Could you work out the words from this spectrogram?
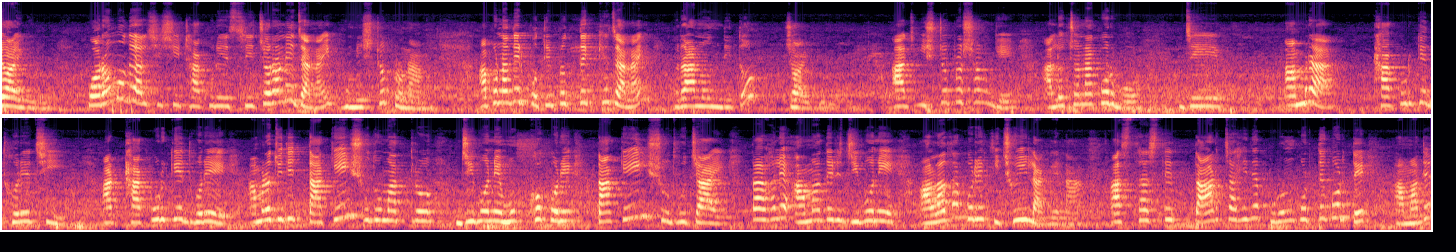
জয়গুরু। পরমদয়াল শিশি ঠাকুরের শ্রীচরণে জানাই ভূমিষ্ঠ প্রণাম। আপনাদের প্রতি প্রত্যেককে জানাই রানন্দিত জয়গুরু। আজ ইষ্ট প্রসঙ্গে আলোচনা করব যে আমরা ঠাকুরকে ধরেছি। আর ঠাকুরকে ধরে আমরা যদি তাকেই শুধুমাত্র জীবনে মুখ্য করে, তাকেই শুধু চাই, তাহলে আমাদের জীবনে আলাদা করে কিছুই লাগে না। আস্তে আস্তে তার চাহিদা পূরণ করতে করতে আমাদের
